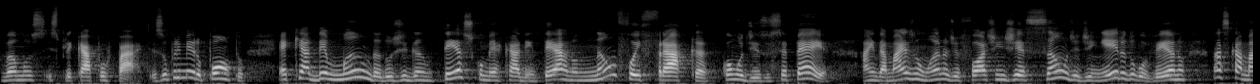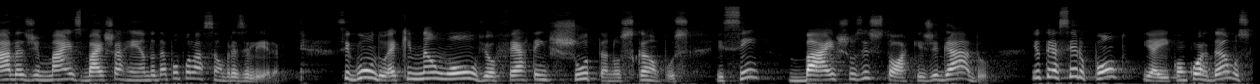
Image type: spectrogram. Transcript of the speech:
vamos explicar por partes. O primeiro ponto é que a demanda do gigantesco mercado interno não foi fraca, como diz o CPEA, ainda mais um ano de forte injeção de dinheiro do governo nas camadas de mais baixa renda da população brasileira. Segundo, é que não houve oferta enxuta nos campos, e sim baixos estoques de gado. E o terceiro ponto, e aí concordamos,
